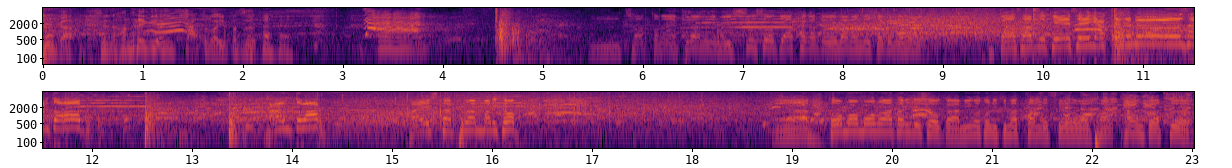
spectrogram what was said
なんか離れ際にピタッとか一発。ちょっとねプラムにも一瞬勝機あったかという場面でしたけれども。すかさず形勢逆転でムーンサルト。カウントは。返したプランマリコいや太もものあたりでしょうか。見事に決まったんですけれどもカウントは2然なん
